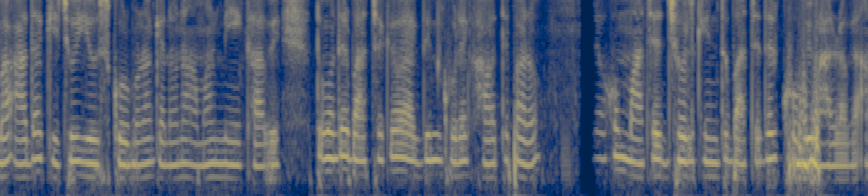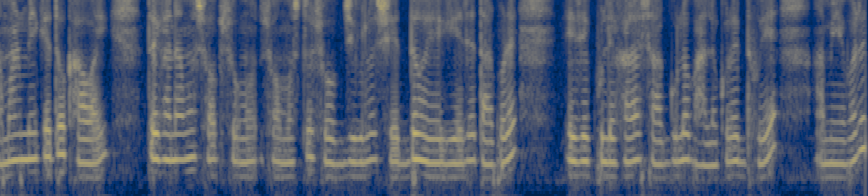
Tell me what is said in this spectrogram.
বা আদা কিছু ইউজ করব না, কেননা আমার মেয়ে খাবে। তোমাদের বাচ্চাকেও একদিন করে খাওয়াতে পারো। এরকম মাছের ঝোল কিন্তু বাচ্চাদের খুবই ভালো লাগে। আমার মেয়েকে তো খাওয়াই। তো এখানে আমার সব সম- সমস্ত সবজিগুলো সেদ্ধ হয়ে গিয়েছে। তারপরে এই যে কুলেখাড়া শাকগুলো ভালো করে ধুয়ে আমি এবারে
